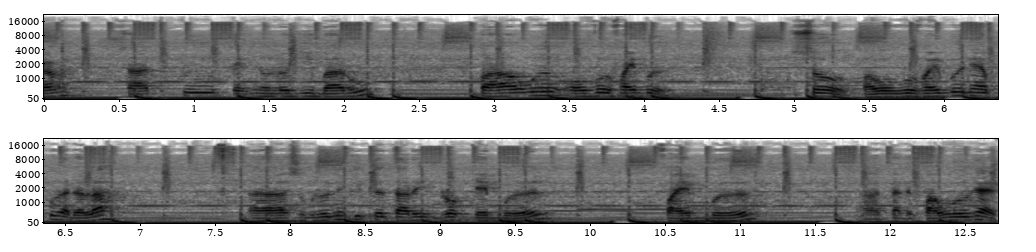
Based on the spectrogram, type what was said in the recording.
korang satu teknologi baru power over fiber. So power over fiber ni apa adalah uh, sebelum ni kita tarik drop cable fiber uh, tak ada power kan?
